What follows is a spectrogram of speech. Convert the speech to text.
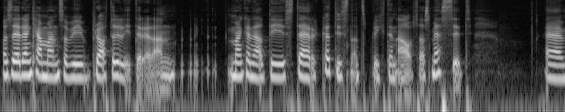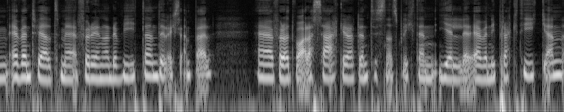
Och sedan kan man, som vi pratade lite redan, man kan alltid stärka tystnadsplikten avtalsmässigt. Ehm, eventuellt med förenade viten till exempel. Eh, för att vara säker att den tystnadsplikten gäller även i praktiken.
